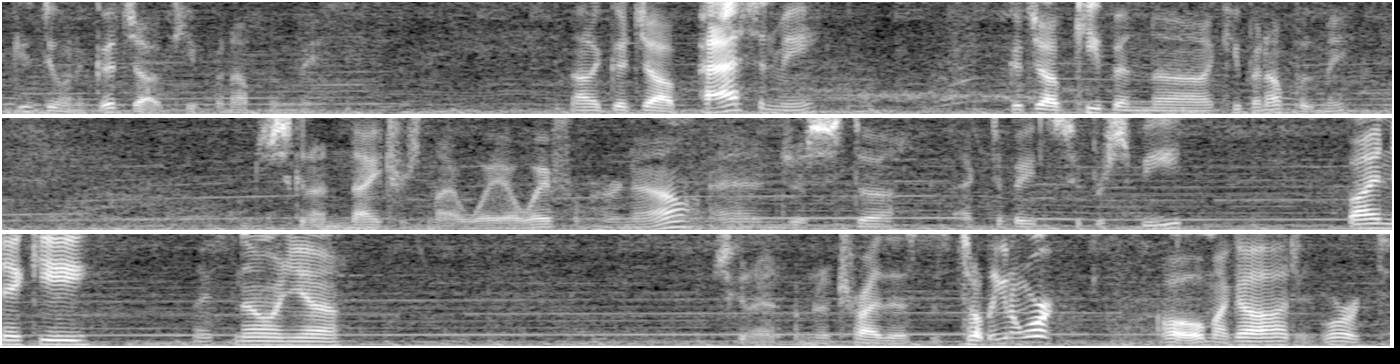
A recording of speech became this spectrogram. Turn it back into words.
Nikki's doing a good job keeping up with me. Not a good job passing me. Good job keeping uh, keeping up with me. I'm just gonna nitrous my way away from her now and just uh, activate super speed. Bye, Nikki. Nice knowing you. Just gonna I'm gonna try this. This is totally gonna work. Oh my god, it worked.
